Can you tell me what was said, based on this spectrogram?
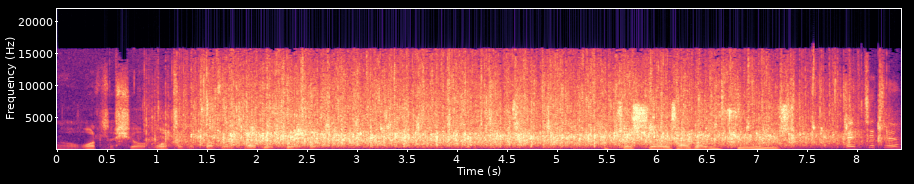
Oh, what a shot! What a recovery! Every credit. It just shows how well he chews. Fifty-two.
